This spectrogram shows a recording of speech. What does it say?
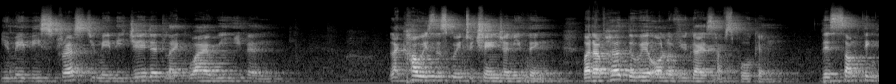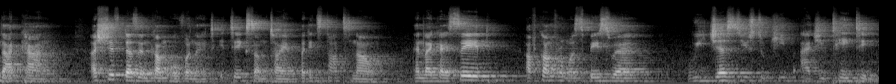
you may be stressed, you may be jaded, like why are we even, like how is this going to change anything? But I've heard the way all of you guys have spoken. There's something that can. A shift doesn't come overnight, it takes some time, but it starts now. And like I said, I've come from a space where we just used to keep agitating.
